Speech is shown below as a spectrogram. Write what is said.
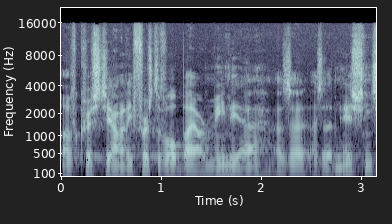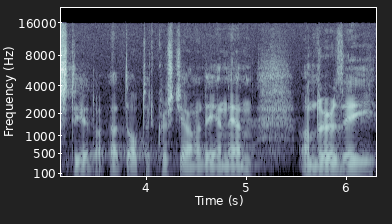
of Christianity, first of all by Armenia as a, as a nation state adopted Christianity, and then under the,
